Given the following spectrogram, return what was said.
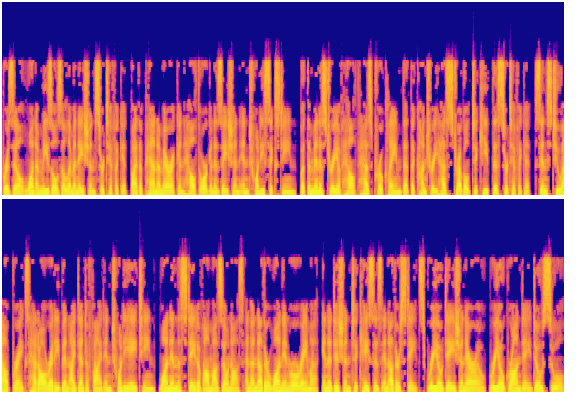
Brazil won a measles elimination certificate by the Pan American Health Organization in 2016, but the Ministry of Health has proclaimed that the country has struggled to keep this certificate, since two outbreaks had already been identified in 2018, one in the state of Amazonas and another one in Roraima, in addition to cases in other states Rio de Janeiro, Rio Grande do Sul,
